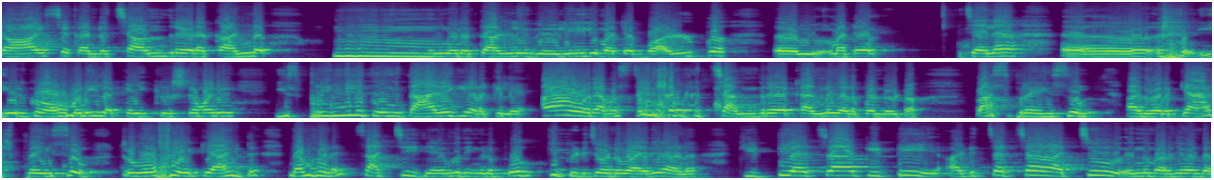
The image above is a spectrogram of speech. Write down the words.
കാഴ്ച കണ്ട് ചന്ദ്രയുടെ കണ്ണ് ഇങ്ങനെ തള്ളി വെളിയിൽ മറ്റേ ബൾബ് മറ്റേ ചില ഈ ഒരു കോമഡിയിലൊക്കെ ഈ കൃഷ്ണമണി ഈ സ്പ്രിങ്ങിൽ തൂങ്ങി താഴേക്ക് കിടക്കില്ലേ? ആ ഒരു അവസ്ഥയിൽ നമ്മുടെ ചന്ദ്ര കണ്ണ് കിടപ്പുണ്ട് കേട്ടോ. ഫസ്റ്റ് പ്രൈസും അതുപോലെ ക്യാഷ് പ്രൈസും ട്രോഫിയൊക്കെ ആയിട്ട് നമ്മുടെ സച്ചി രേവതി ഇങ്ങോട്ട് പൊക്കി പിടിച്ചോണ്ട് വരികയാണ്. കിട്ടി അച്ഛാ കിട്ടി. അടിച്ചച്ചാ അച്ചു എന്ന് പറഞ്ഞുകൊണ്ട്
